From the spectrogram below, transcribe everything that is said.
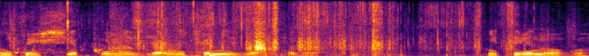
Ни прищепку нельзя, ничего нельзя собой. Ни треногу,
